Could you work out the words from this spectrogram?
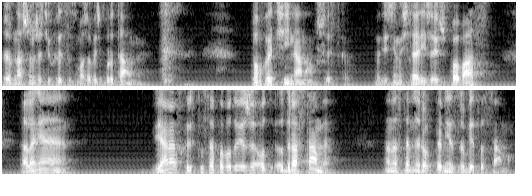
Że w naszym życiu Chrystus może być brutalny. Powycina nam wszystko. Będziecie myśleli, że już po was, ale nie. Wiara w Chrystusa powoduje, że od, odrastamy. Na następny rok pewnie zrobię to samo.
